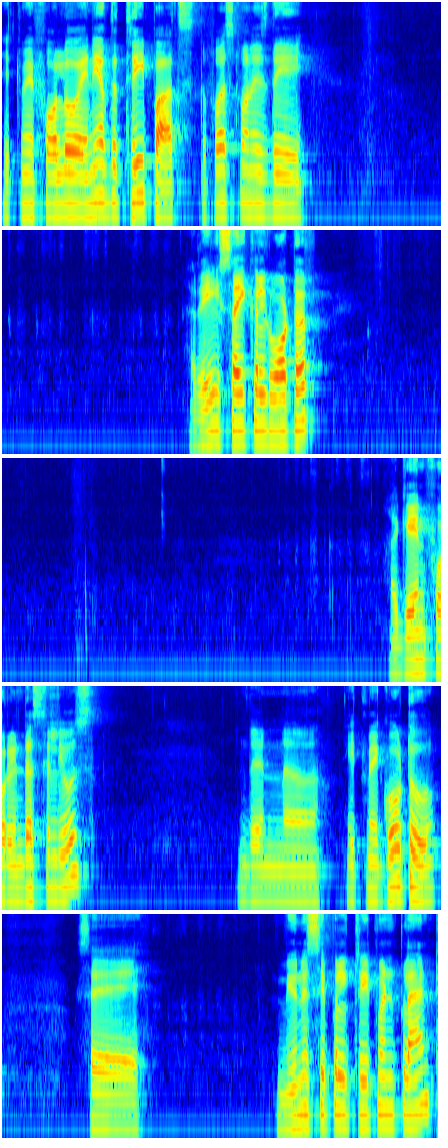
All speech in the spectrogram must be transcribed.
it may follow any of the three paths. The first one is the recycled water, again for industrial use, then uh, it may go to say municipal treatment plant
